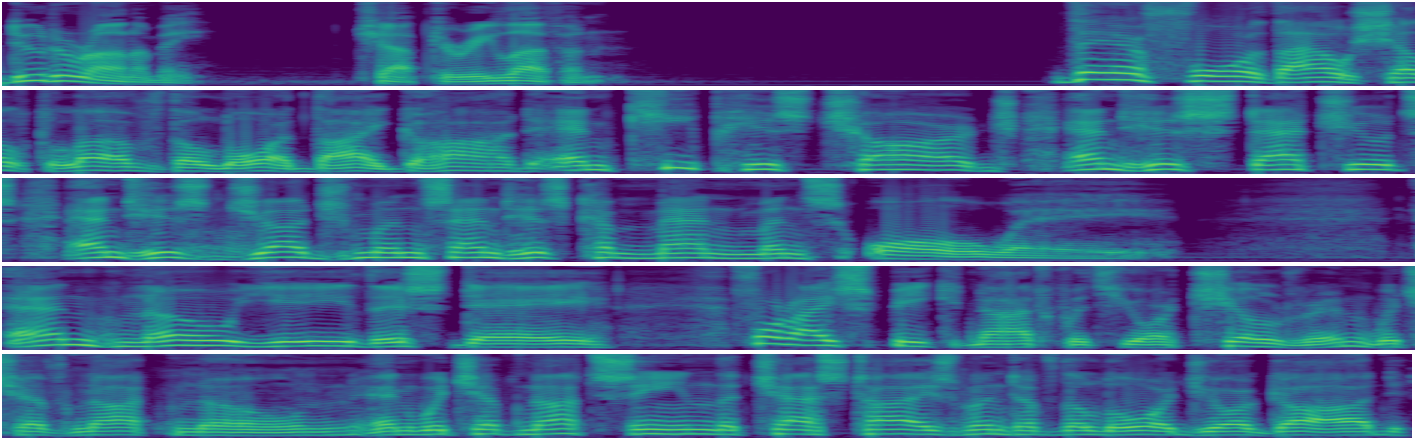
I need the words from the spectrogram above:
Deuteronomy chapter 11. Therefore thou shalt love the Lord thy God, and keep his charge, and his statutes, and his judgments, and his commandments alway. And know ye this day, for I speak not with your children, which have not known, and which have not seen the chastisement of the Lord your God,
